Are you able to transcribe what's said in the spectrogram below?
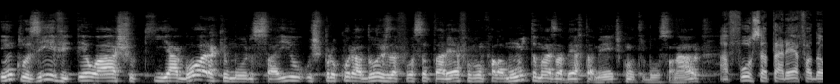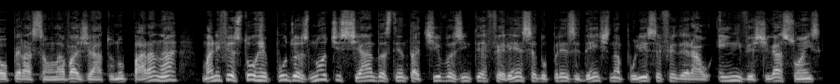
Inclusive, eu acho que agora que o Moro saiu, os procuradores da Força Tarefa vão falar muito mais abertamente contra o Bolsonaro. A Força Tarefa da Operação Lava Jato no Paraná manifestou repúdio às noticiadas tentativas de interferência do presidente na Polícia Federal em investigações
